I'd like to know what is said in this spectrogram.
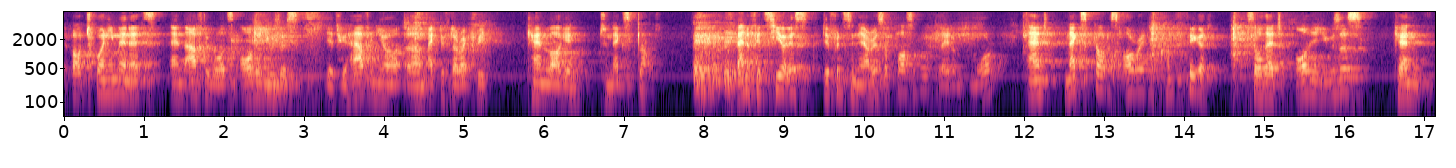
about 20 minutes and afterwards all the users that you have in your um, Active Directory can log in to Nextcloud. The benefits here is different scenarios are possible, later more. And Nextcloud is already configured so that all the users can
